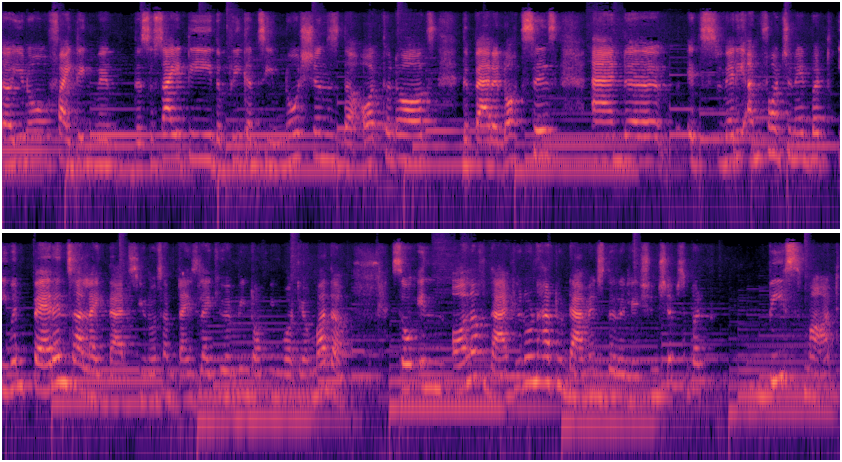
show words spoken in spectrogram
uh, you know fighting with the society the preconceived notions the orthodox the paradoxes and uh, it's very unfortunate but even parents are like that you know sometimes like you have been talking about your mother. So in all of that you don't have to damage the relationships but be smart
